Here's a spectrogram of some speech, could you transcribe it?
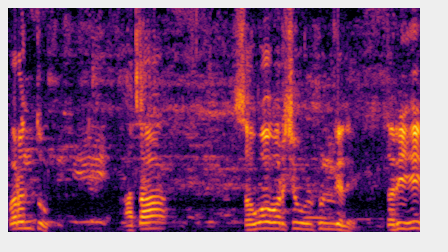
परंतु आता सव्वा वर्ष उलटून गेले तरीही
